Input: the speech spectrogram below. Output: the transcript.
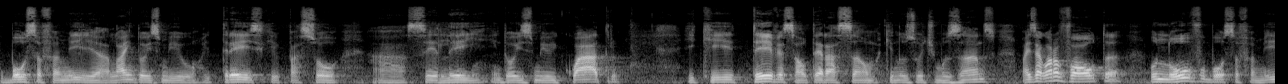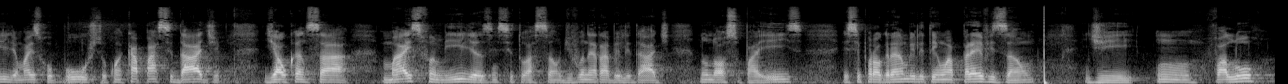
o Bolsa Família lá em 2003, que passou a ser lei em 2004 e que teve essa alteração aqui nos últimos anos, mas agora volta o novo Bolsa Família, mais robusto, com a capacidade de alcançar mais famílias em situação de vulnerabilidade no nosso país. Esse programa ele tem uma previsão de um valor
